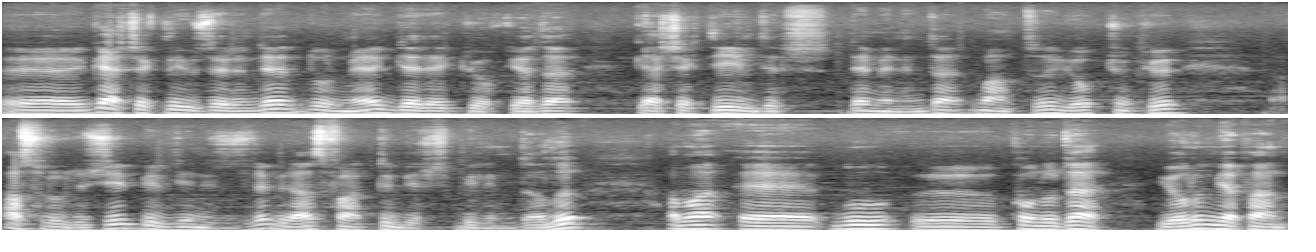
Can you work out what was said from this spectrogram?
e, gerçekliği üzerinde durmaya gerek yok ya da gerçek değildir demenin de mantığı yok. Çünkü astroloji bildiğiniz üzere biraz farklı bir bilim dalı. Ama e, bu e, konuda yorum yapan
